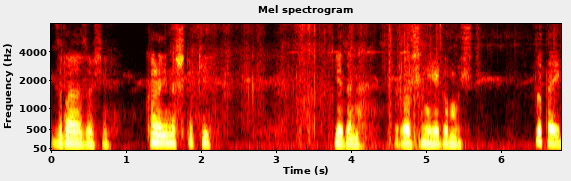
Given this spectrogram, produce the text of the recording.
Znalazły się kolejne sztuki. Jeden rośnie jegomość tutaj,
